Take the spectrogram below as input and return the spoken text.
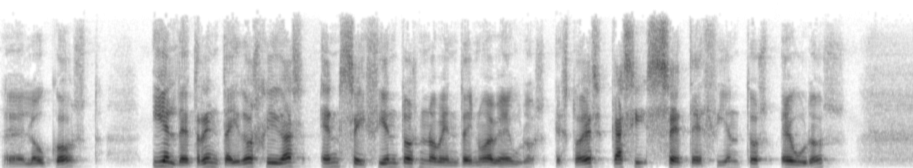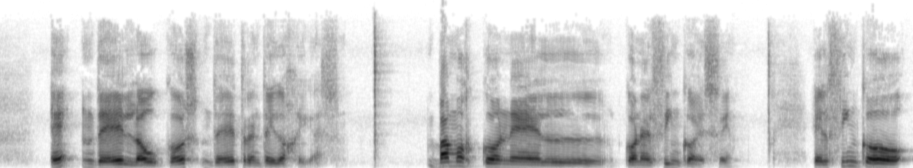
eh, low cost, y el de 32 gigas en 699 euros. Esto es casi 700 euros de low cost de 32 GB. Vamos con el, con el 5S. El, 5,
